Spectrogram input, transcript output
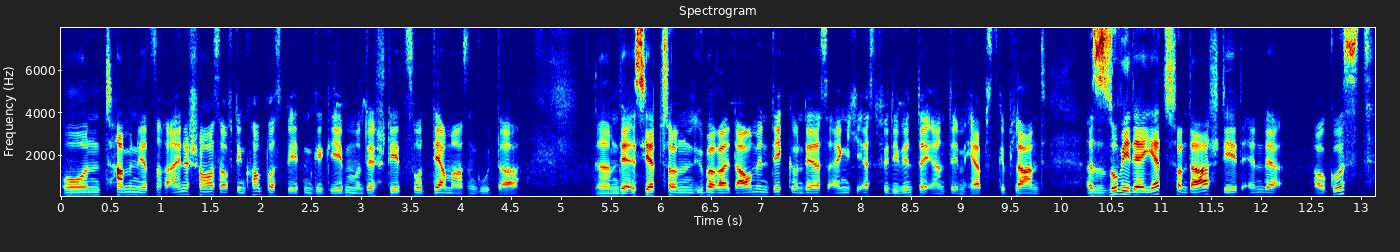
und haben ihm jetzt noch eine Chance auf den Kompostbeeten gegeben und der steht so dermaßen gut da. Ähm, der ist jetzt schon überall daumendick und der ist eigentlich erst für die Winterernte im Herbst geplant. Also so wie der jetzt schon da steht, Ende August,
